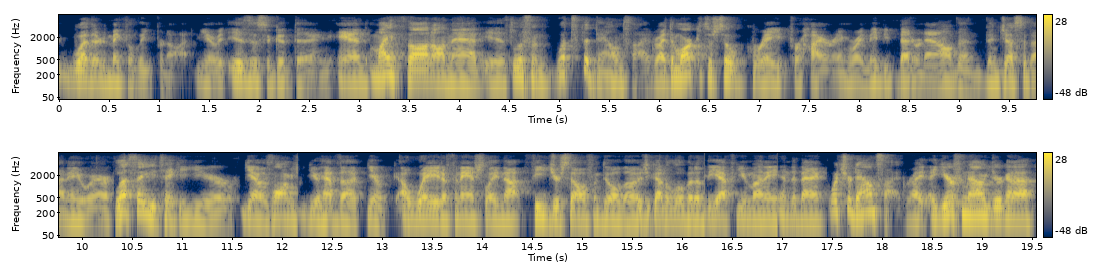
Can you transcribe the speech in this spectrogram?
whether to make the leap or not. You know, is this a good thing? And my thought on that is, listen, what's the downside, right? The markets are so great for hiring, right? Maybe better now than than just about anywhere. Let's say you take a year, you know, as long as you have the, you know, a way to financially not feed yourself and do all those, you got a little bit of the FU money in the bank. What's your downside, right? A year from now, you're gonna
